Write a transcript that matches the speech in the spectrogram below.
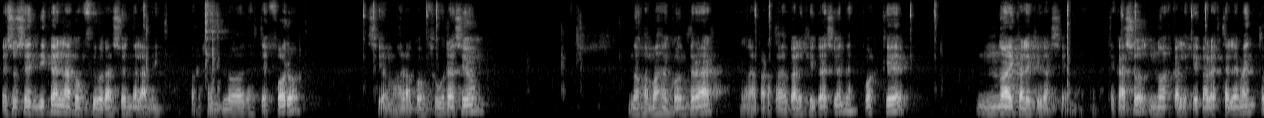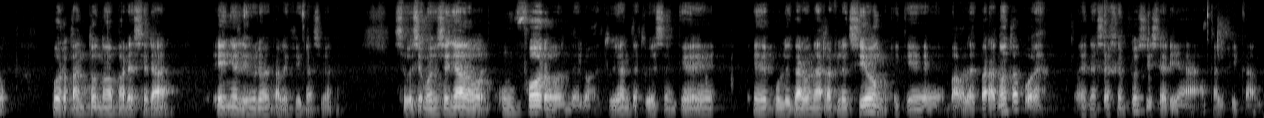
Eso se indica en la configuración de la misma. Por ejemplo, en este foro, si vamos a la configuración, nos vamos a encontrar en el apartado de calificaciones pues que no hay calificaciones. En este caso no es calificable este elemento, por tanto no aparecerá en el libro de calificaciones. Si hubiésemos diseñado un foro donde los estudiantes tuviesen que eh, publicar una reflexión y que va a valer para nota, pues en ese ejemplo sí sería calificable.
